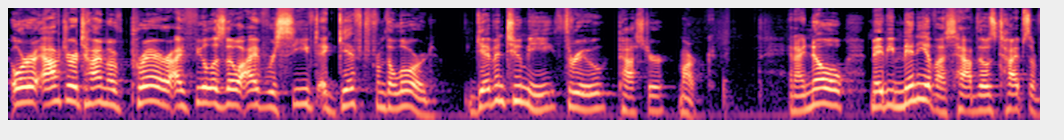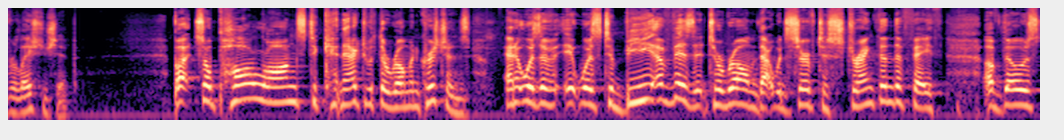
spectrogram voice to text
Or after a time of prayer, I feel as though I've received a gift from the Lord, given to me through Pastor Mark. And I know maybe many of us have those types of relationship. But so Paul longs to connect with the Roman Christians, and it was a, it was to be a visit to Rome that would serve to strengthen the faith of those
